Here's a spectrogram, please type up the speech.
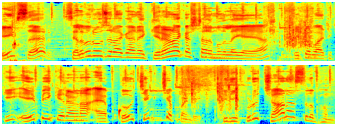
ఏంటి సార్? సెలవు రోజు రాగానే కిరాణా కష్టాలు మొదలయ్యాయా? ఇక వాటికి ఏపీ కిరాణా యాప్తో చెక్ చెప్పండి. ఇది ఇప్పుడు చాలా సులభం.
